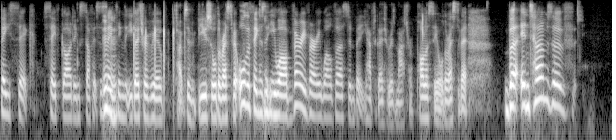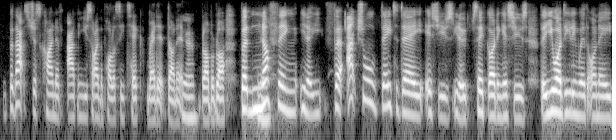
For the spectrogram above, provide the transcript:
basic safeguarding stuff. It's the same mm-hmm. thing that you go through every types of abuse, all the rest of it, all the things mm-hmm. that you are very, very well versed in, but you have to go through as a matter of policy, all the rest of it. But in terms of, but that's just kind of admin. You sign the policy, tick, read it, done it, yeah. blah blah blah. But yeah. nothing, you know, for actual day to day issues, you know, safeguarding issues that you are dealing with on a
